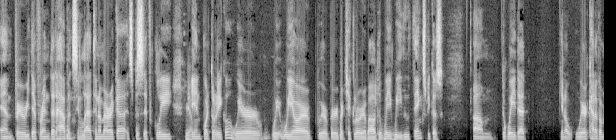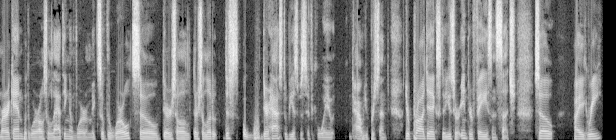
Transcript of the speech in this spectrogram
and very different that happens in Latin America. It's specifically Yeah. in Puerto Rico, where we, we are we are very particular about the way we do things because um, the way that you know we're kind of American, but we're also Latin and we're a mix of the world. So there's a there's a little this there has to be a specific way how you present your projects, the user interface, and such. So I agree,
